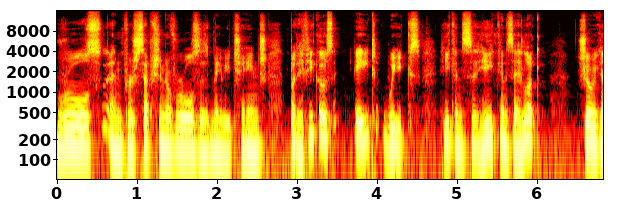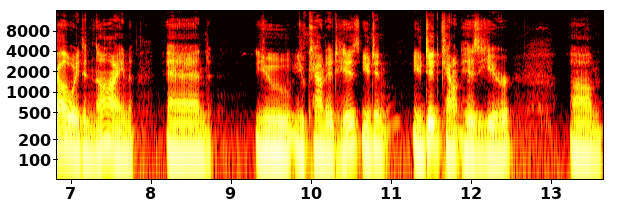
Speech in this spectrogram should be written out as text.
Rules and perception of rules has maybe changed. But if he goes eight weeks, he can say he can say, look, Joey Galloway did nine, and you you counted his. You didn't. You did count his year. Um,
